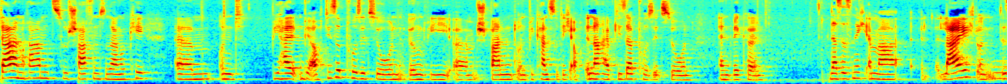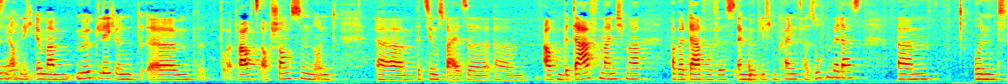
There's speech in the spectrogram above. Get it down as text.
da einen Rahmen zu schaffen, zu sagen, okay, ähm, und wie halten wir auch diese Position irgendwie ähm, spannend und wie kannst du dich auch innerhalb dieser Position entwickeln? Das ist nicht immer leicht und nee. ist auch nicht immer möglich und ähm, braucht es auch Chancen und ähm, beziehungsweise ähm, auch ein Bedarf manchmal. Aber da, wo wir es ermöglichen können, versuchen wir das. Ähm, und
